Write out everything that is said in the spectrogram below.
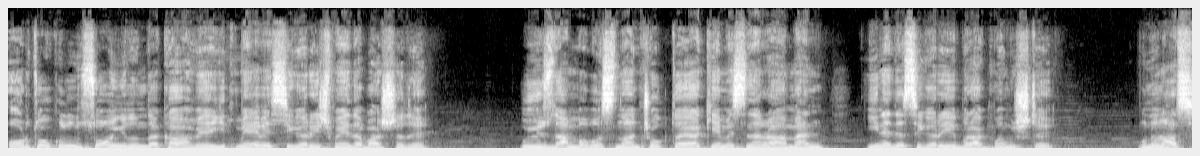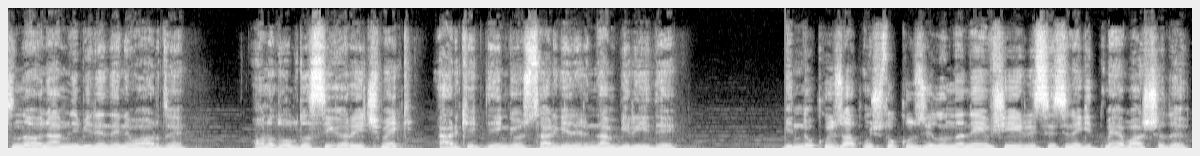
Ortaokulun son yılında kahveye gitmeye ve sigara içmeye de başladı. Bu yüzden babasından çok dayak yemesine rağmen yine de sigarayı bırakmamıştı. Bunun aslında önemli bir nedeni vardı. Anadolu'da sigara içmek erkekliğin göstergelerinden biriydi. 1969 yılında Nevşehir Lisesi'ne gitmeye başladı.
